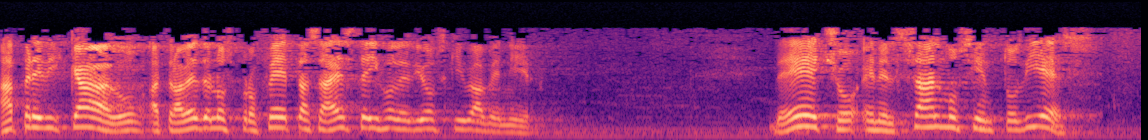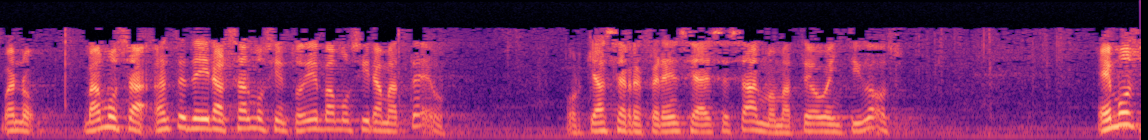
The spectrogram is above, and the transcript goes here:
ha predicado a través de los profetas a este Hijo de Dios que iba a venir. De hecho, en el Salmo 110, bueno, vamos a, antes de ir al Salmo 110, vamos a ir a Mateo, porque hace referencia a ese Salmo, Mateo 22. Hemos,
